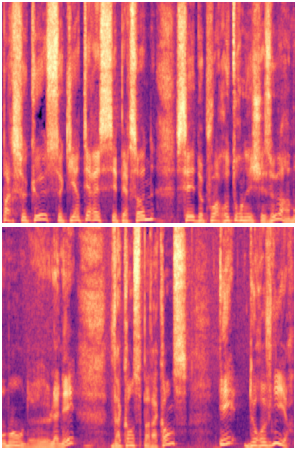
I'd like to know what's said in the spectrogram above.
parce que ce qui intéresse ces personnes, c'est de pouvoir retourner chez eux à un moment de l'année, vacances, pas vacances, et de revenir.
